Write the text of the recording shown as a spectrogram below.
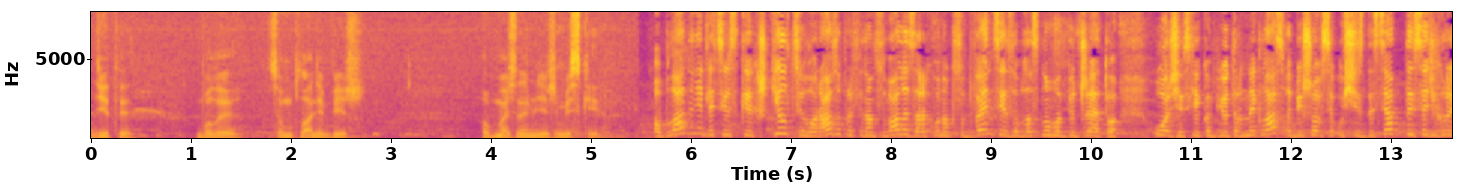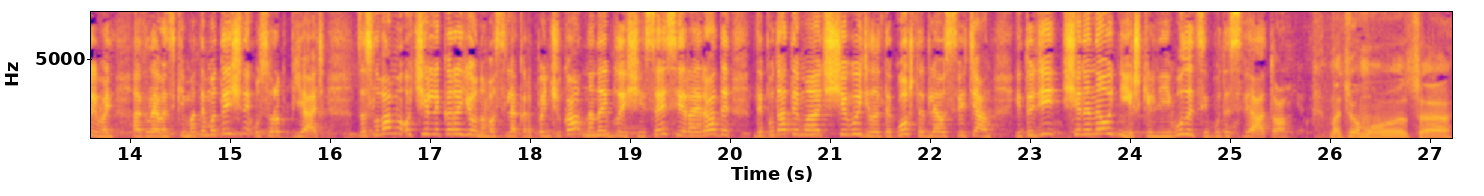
діти були в цьому плані більш обмеженими, ніж міські. Обладнання для сільських шкіл цього разу профінансували за рахунок субвенції з обласного бюджету. Оржівський комп'ютерний клас обійшовся у 60 тисяч гривень, а Клевенський математичний – у 45. За словами очільника району Василя Карпенчука, на найближчій сесії райради депутати мають ще виділити кошти для освітян. І тоді ще не на одній шкільній вулиці буде свято. На цьому це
